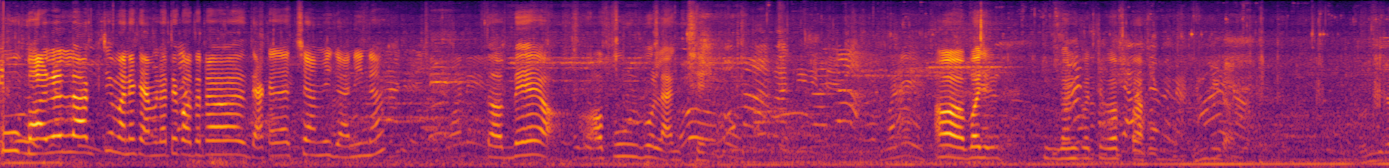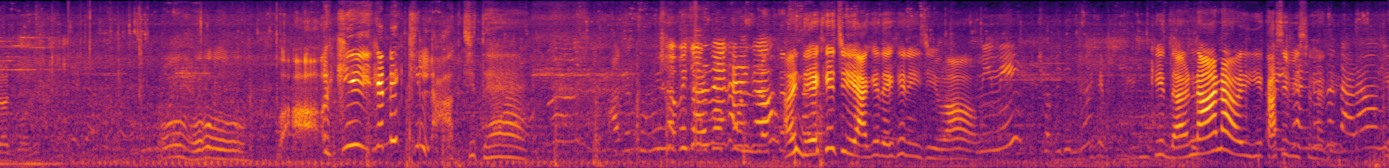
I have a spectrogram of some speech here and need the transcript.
খুব ভালো লাগছে মানে ক্যামেরাতে কতটা দেখা যাচ্ছে আমি জানি না। তবে অপূর্ব লাগছে। ও বজ গণপতি বাপ্পা। ও হো কি এখানে কি লাগছে দেখ। ছবি তুলবো আমি দেখেছি আগে দেখে নিয়েছি বাহ। মিমি ছবি তুলবে কি দারুণ না না ওই ইয়ে কাশি বিশ্বনাথে কি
